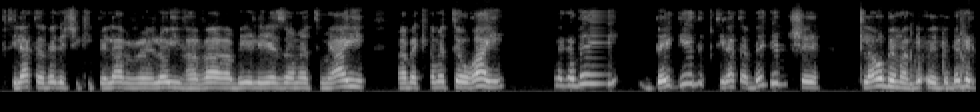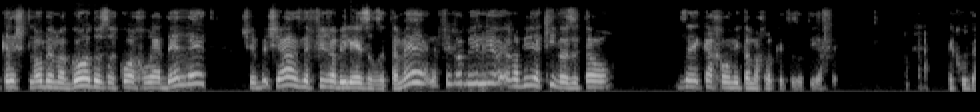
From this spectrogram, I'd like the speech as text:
פתילת הבגד שקיפלה ולא יבהבה רבי אליעזר אומר טמאי, רבי עקיבא אומר טהוראי, לגבי בגד, פתילת הבגד, שתלאו במגוד, בבגד כזה שתלאו במגוד או זרקו אחורי הדלת, שאז לפי רבי אליעזר זה טמא, לפי רבי, רבי עקיבא זה טהור. זה ככה עומד את המחלוקת הזאת, יפה. נקודה.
